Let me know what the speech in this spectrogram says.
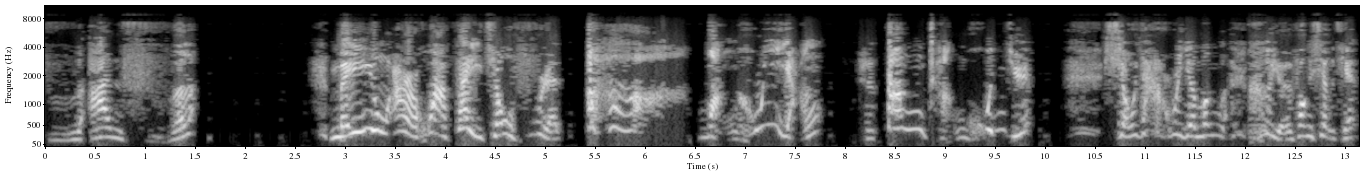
子安死了，没用二话，再瞧夫人啊，往后一仰，是当场昏厥。小丫鬟也懵了。贺远方向前，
